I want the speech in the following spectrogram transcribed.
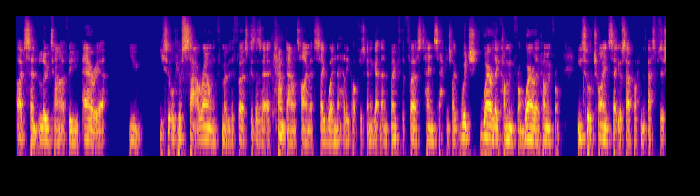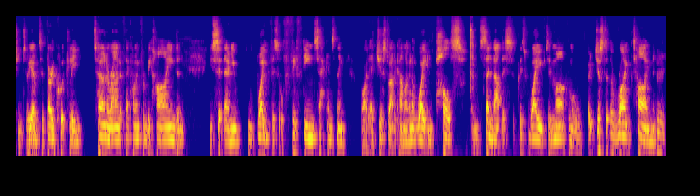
I've sent loot out of the area, you you sort of you're sat around for maybe the first because there's a countdown timer to say when the helicopter is going to get there. Maybe for the first ten seconds, like which where are they coming from? Where are they coming from? You sort of try and set yourself up in the best position to be able to very quickly turn around if they're coming from behind, and you sit there and you wait for sort of fifteen seconds and think. Right, they're just about to come. I'm going to wait and pulse and send out this this wave to mark them all, but just at the right time. And Mm.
